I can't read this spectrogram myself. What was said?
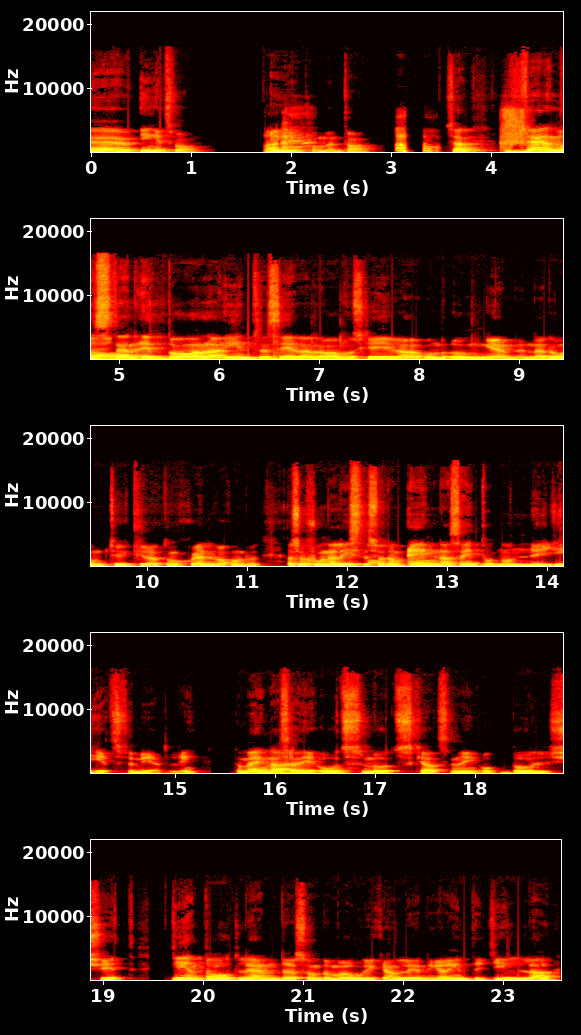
Eh, inget svar. Nej. Ingen kommentar. Så att vänstern ja. är bara intresserad av att skriva om Ungern när de tycker att de själva har... Alltså journalister, ja. så de ägnar sig inte åt någon nyhetsförmedling. De ägnar Nej. sig åt smutskastning och bullshit gentemot ja. länder som de av olika anledningar inte gillar.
